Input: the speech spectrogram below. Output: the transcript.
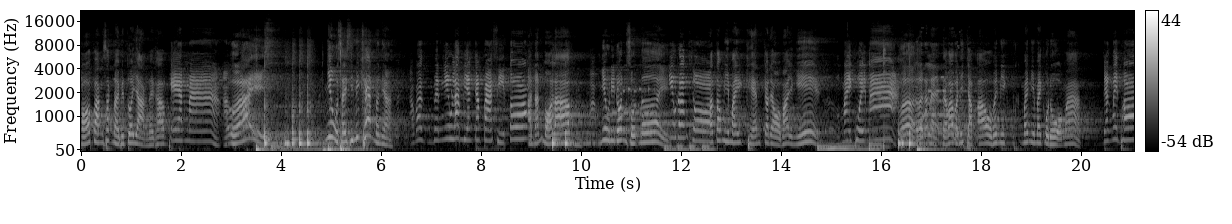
ขอฟังสักหน่อยเป็นตัวอย่างหน่อยครับแคนมาเอาเอ้ยงิ้วใส่สีมิแค่นเนอะเนี่ยเอา ว่าเป็นเงี้ยวลำเลียงจำปาสีตองอันนั้นหมอลำงิ้วนี่ด้นสดเลยเงี้ยวดองโซแล้วต้องมีไม้แขนกระเดาออกมาอย่างนี้ ไม่คุยมาเออเออนั่นแหละ แต่ว่าวันนี้จับเอาไม่มีไม่มีไมโครโดออกมา ยังไม่พร้อ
